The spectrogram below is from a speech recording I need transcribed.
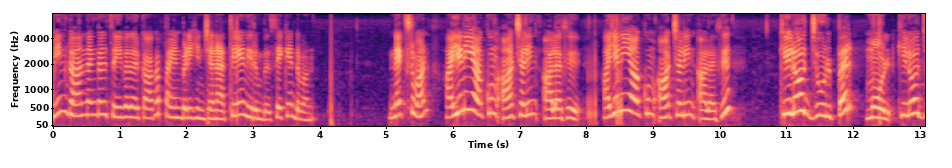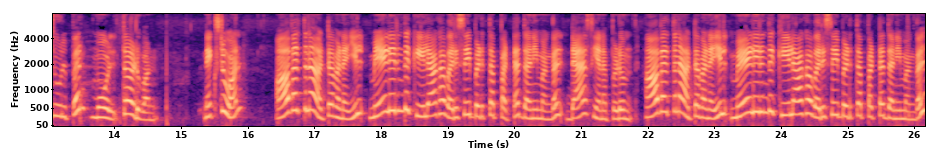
மின்காந்தங்கள் செய்வதற்காக பயன்படுகின்றன. தேனிரும்பு செகண்ட் ஒன் நெக்ஸ்ட் ஒன் அயனியாக்கும் ஆற்றலின் அலகு. அயனியாக்கும் ஆற்றலின் அலகு kilo joule per mole kilo joule per mole third one next one ஆவர்த்தன அட்டவணையில் மேலிருந்து கீழாக வரிசைப்படுத்தப்பட்ட தனிமங்கள் டேஸ் எனப்படும். ஆவர்த்தன அட்டவணையில் மேலிருந்து கீழாக வரிசைப்படுத்தப்பட்ட தனிமங்கள்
